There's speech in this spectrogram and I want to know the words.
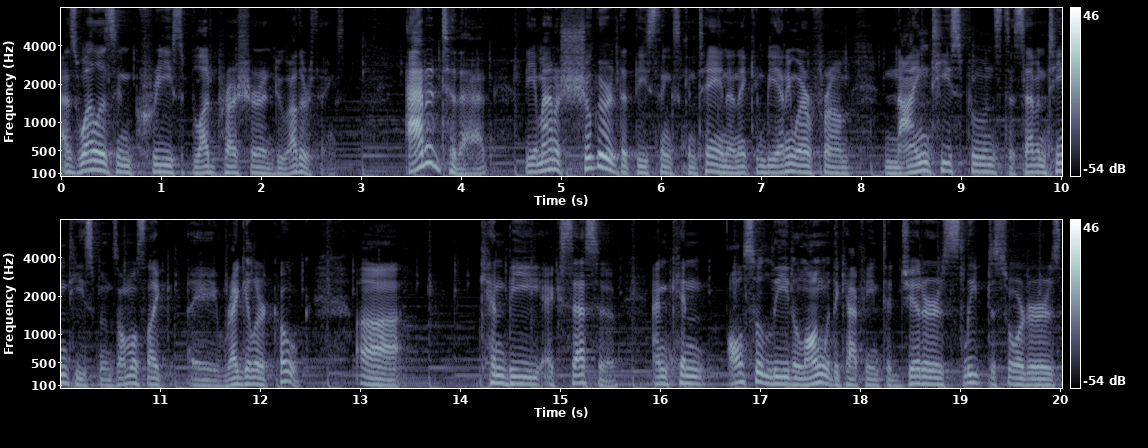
as well as increase blood pressure and do other things. Added to that, the amount of sugar that these things contain, and it can be anywhere from nine teaspoons to 17 teaspoons, almost like a regular Coke, uh, can be excessive and can also lead, along with the caffeine, to jitters, sleep disorders,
